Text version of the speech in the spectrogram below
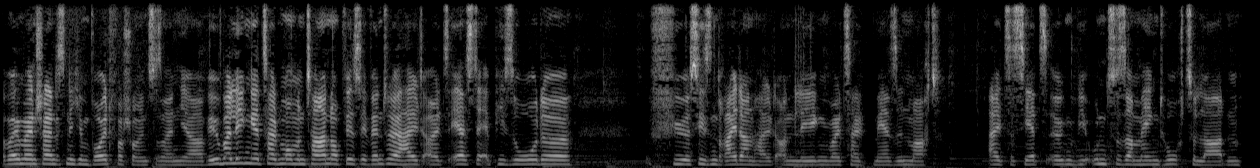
Aber immerhin scheint es nicht im Void verschollen zu sein, ja. Wir überlegen jetzt halt momentan, ob wir es eventuell halt als erste Episode für Season 3 dann halt anlegen, weil es halt mehr Sinn macht, als es jetzt irgendwie unzusammenhängend hochzuladen.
